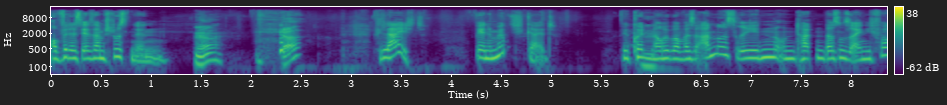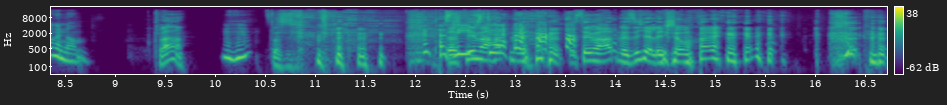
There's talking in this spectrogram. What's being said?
Ob wir das erst am Schluss nennen. Ja? Ja? Vielleicht. Wäre eine Möglichkeit. Wir könnten hm. auch über was anderes reden und hatten das uns eigentlich vorgenommen. Klar. Mhm. Das, das, das Thema hatten wir, das Thema hatten wir sicherlich schon mal.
